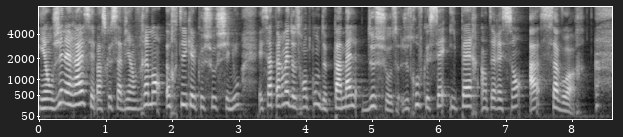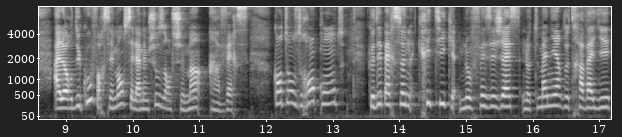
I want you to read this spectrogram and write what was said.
Et en général, c'est parce que ça vient vraiment heurter quelque chose chez nous et ça permet de se rendre compte de pas mal de choses. Je trouve que c'est hyper intéressant à savoir. Alors du coup, forcément, c'est la même chose dans le chemin inverse. Quand on se rend compte que des personnes critiquent nos faits et gestes, notre manière de travailler,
